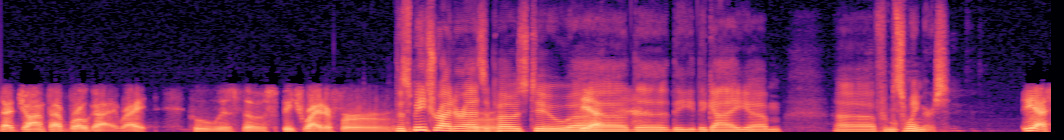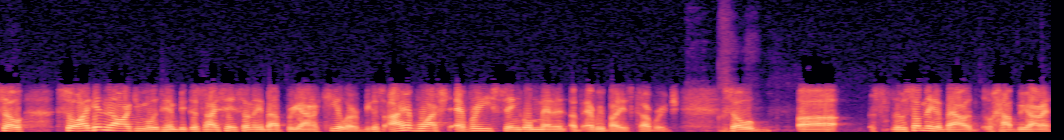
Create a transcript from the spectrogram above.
that Jon Favreau guy, right? Who was the speechwriter for the speechwriter, as opposed to uh, Yeah. the the the guy um, uh, from Swingers. Yeah, so so I get in an argument with him because I say something about Brianna Keilar because I have watched every single minute of everybody's coverage. So uh, there was something about how Brianna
